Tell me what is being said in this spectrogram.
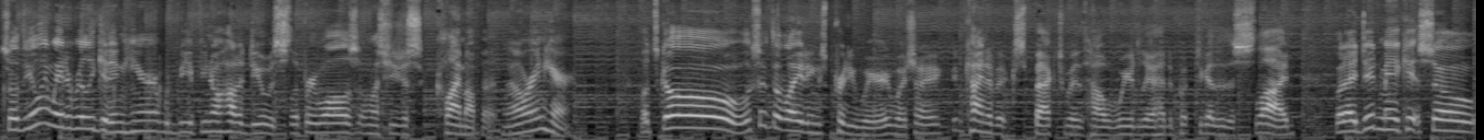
So the only way to really get in here would be if you know how to deal with slippery walls unless you just climb up it. Now we're in here. Let's go! Looks like the lighting's pretty weird, which I could kind of expect with how weirdly I had to put together this slide. But I did make it so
